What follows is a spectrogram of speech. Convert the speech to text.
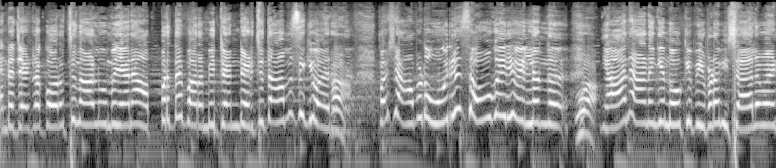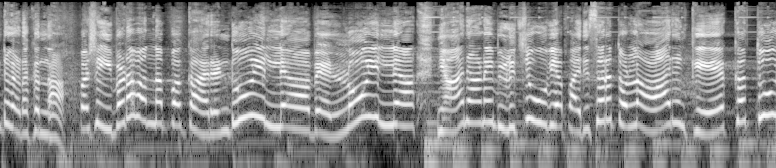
എന്റെ ചേട്ടാ കുറച്ച് നാൾ മുമ്പ് ഞാൻ അപ്പുറത്തെ പറമ്പിൽ ടെന്റ് അടിച്ച് താമസിക്കുമായിരുന്നു പക്ഷെ അവിടെ ഒരു സൗകര്യം ഇല്ലെന്ന്. ഞാനാണെങ്കിൽ നോക്കിയപ്പോ ഇവിടെ വിശാലമായിട്ട് കിടക്കുന്ന. പക്ഷെ ഇവിടെ വന്നപ്പോ കരണ്ടും ഇല്ല വെള്ളവും ഇല്ല. ഞാനാണെങ്കിൽ വിളിച്ചു കൂവിയ പരിസരത്തുള്ള ആരും കേക്കത്തും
